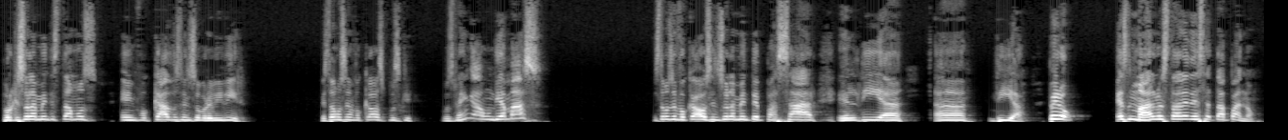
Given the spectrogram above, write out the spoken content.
porque solamente estamos enfocados en sobrevivir. Estamos enfocados, pues que, pues venga, un día más. Estamos enfocados en solamente pasar el día a día. Pero, ¿es malo estar en esta etapa? No.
